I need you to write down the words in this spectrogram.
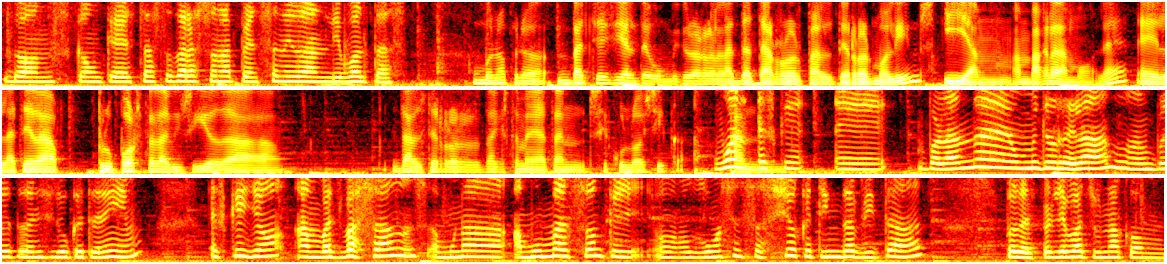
doncs com que estàs tota l'estona pensant i donant-li voltes. Bueno, però vaig llegir el teu microrelat de terror pel Terror Molins i em, em va agradar molt, eh? eh? La teva proposta de visió de, del terror d'aquesta manera tan psicològica. Bueno, tan... és que eh, parlant d'un microrelat, un projecte d'institut que tenim, és que jo em vaig basar doncs, en, una, en un malson, que, o com una sensació que tinc de veritat, però després li vaig donar com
